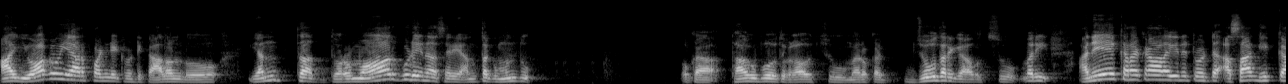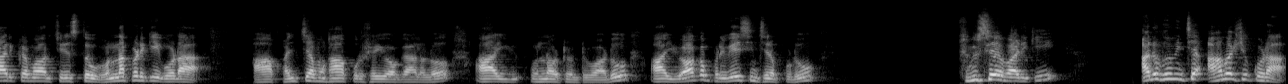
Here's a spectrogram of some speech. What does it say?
ఆ యోగం ఏర్పడినటువంటి కాలంలో ఎంత దుర్మార్గుడైనా సరే అంతకు ముందు ఒక తాగుబోతు కావచ్చు మరొక జూదరి కావచ్చు మరి అనేక రకాలైనటువంటి అసాంఘిక కార్యక్రమాలు చేస్తూ ఉన్నప్పటికీ కూడా ఆ పంచమహాపురుష యోగాలలో ఆ ఉన్నటువంటి వాడు ఆ యోగం ప్రవేశించినప్పుడు చూసేవాడికి అనుభవించే ఆ మనిషి కూడా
